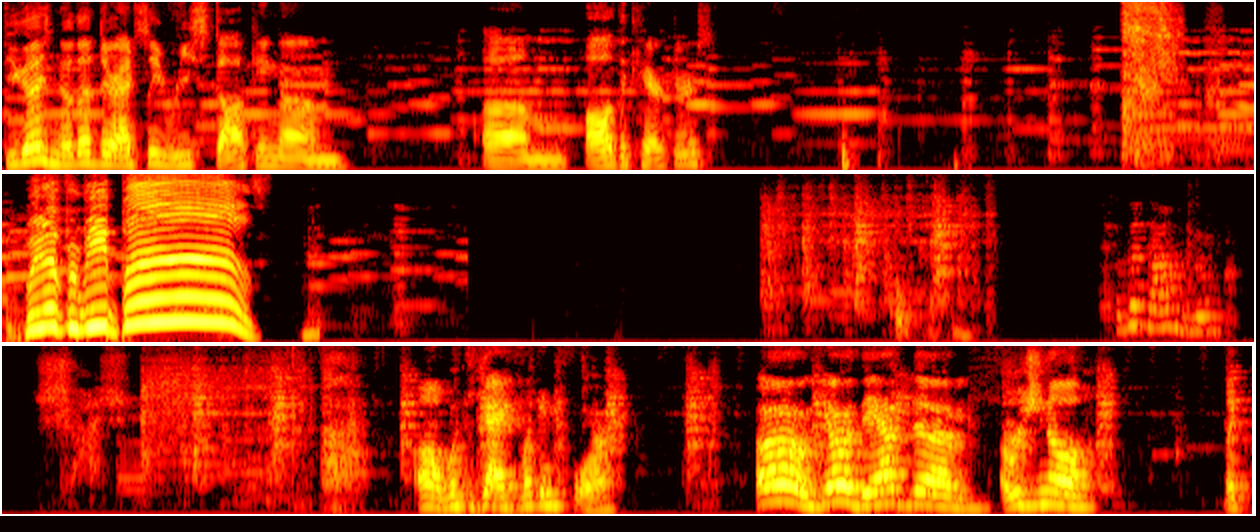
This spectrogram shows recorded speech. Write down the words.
Do you guys know that they're actually restocking um um all the characters? Wait up for me, Buzz! Put that down, Luke. Shush. Oh, what you guys looking for? Oh, yo, they have the um, original, like,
